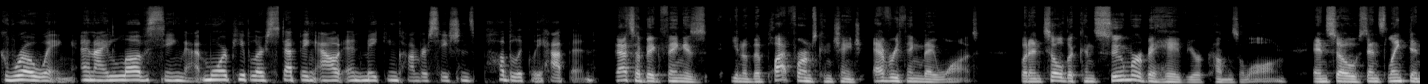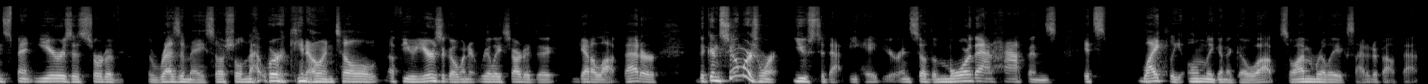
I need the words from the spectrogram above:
growing. And I love seeing that. More people are stepping out and making conversations publicly happen. That's a big thing is, you know, the platforms can change everything they want, but until the consumer behavior comes along. And so since LinkedIn spent years as sort of the resume social network, you know, until a few years ago when it really started to get a lot better, the consumers weren't used to that behavior. And so the more that happens, it's likely only going to go up. So I'm really excited about that.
